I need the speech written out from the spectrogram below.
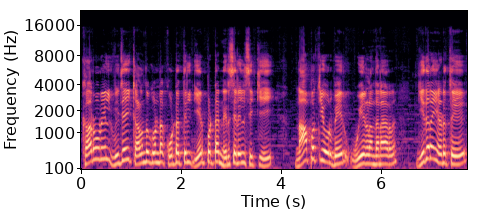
கரூரில் விஜய் கலந்து கொண்ட கூட்டத்தில் ஏற்பட்ட நெரிசலில் சிக்கி நாற்பத்தி ஓரு பேர் உயிரிழந்தனர். இதனை அடுத்து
